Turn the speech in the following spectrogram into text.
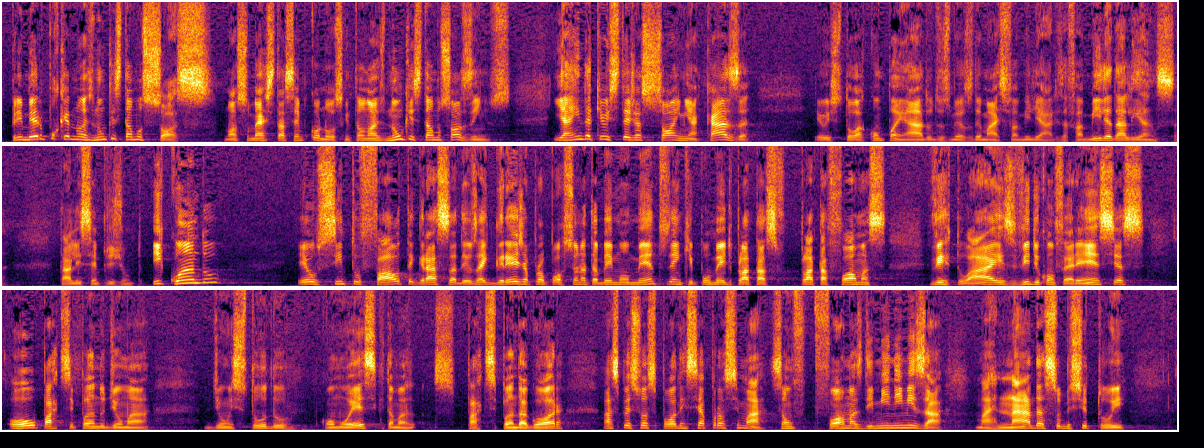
Primeiro, porque nós nunca estamos sós. Nosso mestre está sempre conosco, então nós nunca estamos sozinhos. E ainda que eu esteja só em minha casa, eu estou acompanhado dos meus demais familiares. A família da aliança está ali sempre junto. E quando eu sinto falta, e graças a Deus a igreja proporciona também momentos em que, por meio de plataformas virtuais, videoconferências, ou participando de, uma, de um estudo como esse que estamos participando agora, as pessoas podem se aproximar. São formas de minimizar, mas nada substitui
